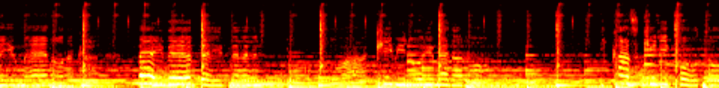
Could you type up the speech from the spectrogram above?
夢の中。ベイベーベイベーここは君の夢だろう。三日月に行こうと。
